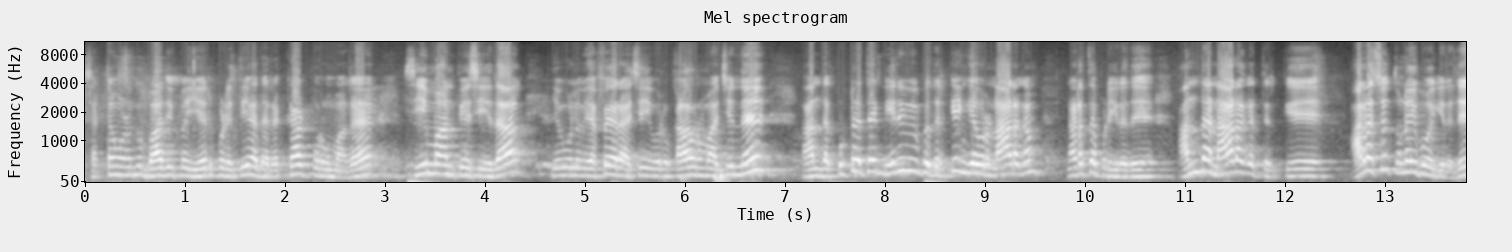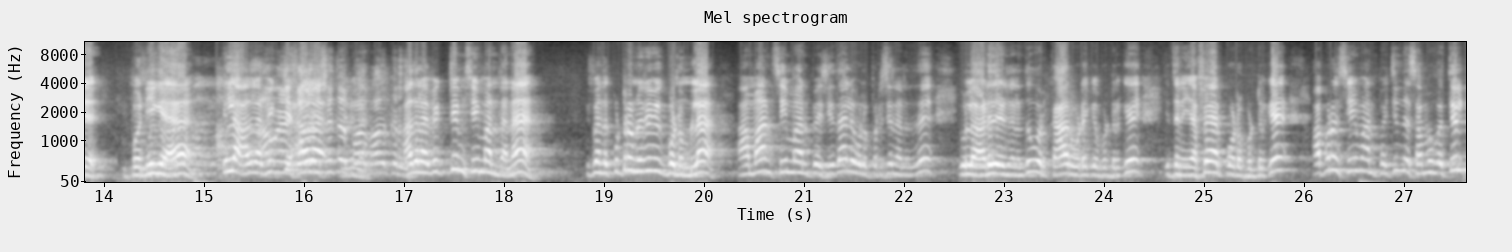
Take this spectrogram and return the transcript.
சட்டம் ஒழுங்கு பாதிப்பை ஏற்படுத்தி அதை ரெக்கார்ட் பூர்வமாக சீமான் பேசியதால் இவ்வளவு எஃப்ஐஆர் ஆச்சு இவ்வளவு கலவரம் ஆச்சுன்னு அந்த குற்றத்தை நிரூபிப்பதற்கு இங்கே ஒரு நாடகம் நடத்தப்படுகிறது. அந்த நாடகத்திற்கு அரசு துணை போகிறது. இப்போ நீங்க இல்ல அதுல. அதுல விக்டிம் சீமான் தானே? இப்போ அந்த குற்றம் நிரூபிக்கப்படும்ல ஆமாம் சீமான் பேசியதால் இவ்வளோ பிரச்சனை நடந்தது. இவ்வளோ அடுதல் நடந்தது. ஒரு கார் உடைக்கப்பட்டிருக்கு. இத்தனை எஃப்ஐஆர் போடப்பட்டிருக்கு. அப்புறம் சீமான் பேச்சு இந்த சமூகத்தில்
